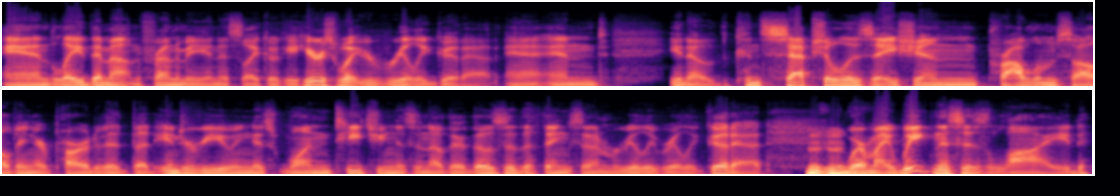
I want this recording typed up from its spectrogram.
and laid them out in front of me and it's like okay here's what you're really good at. And, and you know conceptualization problem solving are part of it but interviewing is one teaching is another. Those are the things that i'm really really good at. Mm-hmm. where my weaknesses lied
